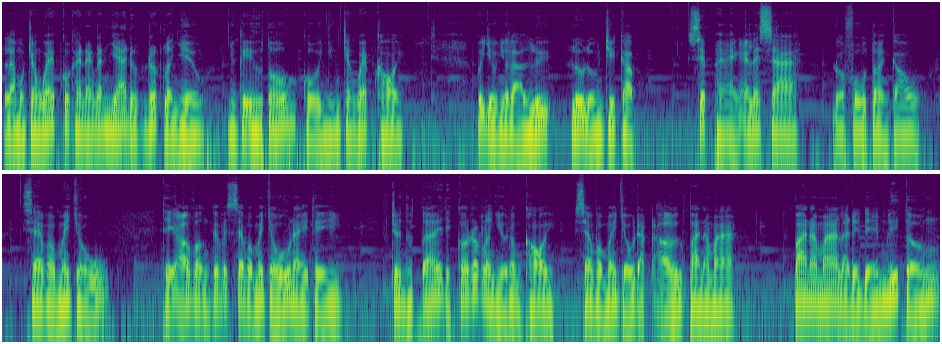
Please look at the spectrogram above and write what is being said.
là một trang web có khả năng đánh giá được rất là nhiều những cái yếu tố của những trang web coin. Ví dụ như là lưu, lưu lượng truy cập, xếp hạng Alexa, độ phủ toàn cầu, server máy chủ. Thì ở phần cái server máy chủ này thì trên thực tế thì có rất là nhiều đồng coin server máy chủ đặt ở Panama. Panama là địa điểm lý tưởng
